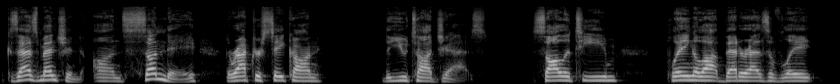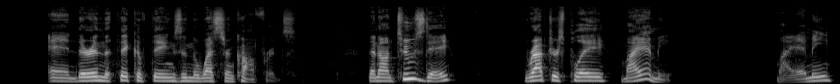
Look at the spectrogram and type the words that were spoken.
Because as mentioned, on Sunday, the Raptors take on the Utah Jazz. Solid team, playing a lot better as of late, and they're in the thick of things in the Western Conference. Then on Tuesday, the Raptors play Miami. Miami,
